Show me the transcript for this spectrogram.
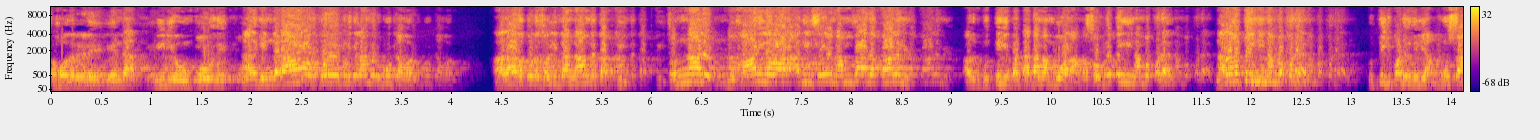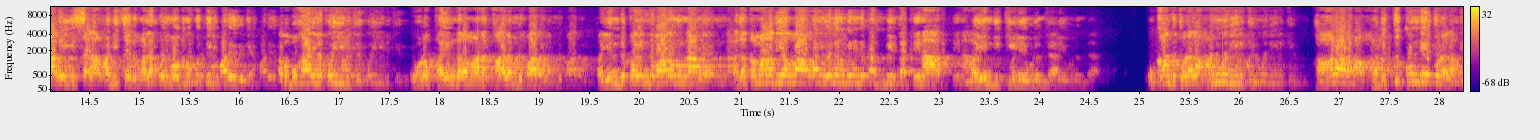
சகோதரர்களே ஏண்டா வீடியோவும் போகுது? நாளைக்கு எங்கடா ஒரு குறைய பிடிக்கலாம் ஒரு கூட்டம் வரும். ஆதாரத்தோட சொல்லித்தான் நாங்க தப்பி. சொன்னாலே புகாரில வார அதிசயம் நம்பாத காலம். அவர் புத்திக்கு பட்டாதான் நம்புவாராம். அந்த சொர்க்கத்தை நீ நம்பப்படாது நரகத்தை நீ நம்பப்படாது புத்திக்கு படுது இல்லையா? மூசா அலை இஸ்லாம் அடிச்சது மலக்குள் மோதுக்கு புத்திக்கு படுது இல்லையா? அப்ப புகாரில போய் இருக்கு எவ்வளவு பயங்கரமான காலம் பாருங்க. பயந்து பயந்து வாழணும் நாங்க அதை தமரதி எல்லாம் விலங்கு தப்பீர் கட்டினார். மயங்கி கீழே விழுந்தார். உட்கார்ந்து கொள்ளலாம். அனுமதி இருக்கு. தாராளமா படித்துக் கொண்டே கொள்ளலாம்.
